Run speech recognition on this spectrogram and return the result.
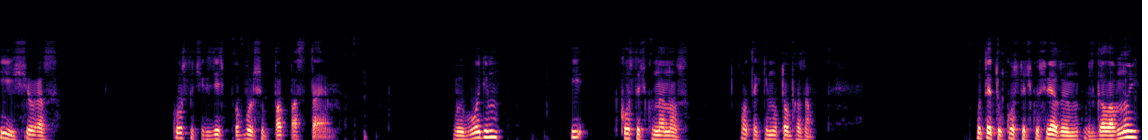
И еще раз косточек здесь побольше поставим. Выводим и косточку на нос. Вот таким вот образом. Вот эту косточку связываем с головной.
